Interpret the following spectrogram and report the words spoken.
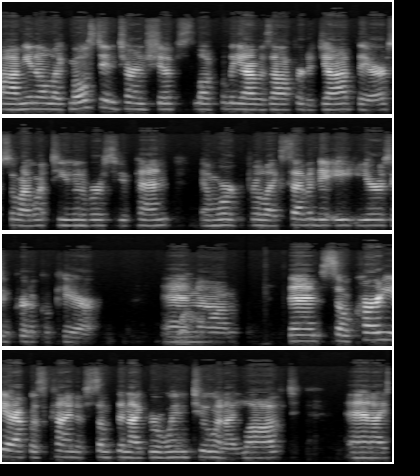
um, you know, like most internships, luckily I was offered a job there, so I went to University of Penn and worked for like seven to eight years in critical care. And wow. um, then so cardiac was kind of something I grew into and I loved, and I,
